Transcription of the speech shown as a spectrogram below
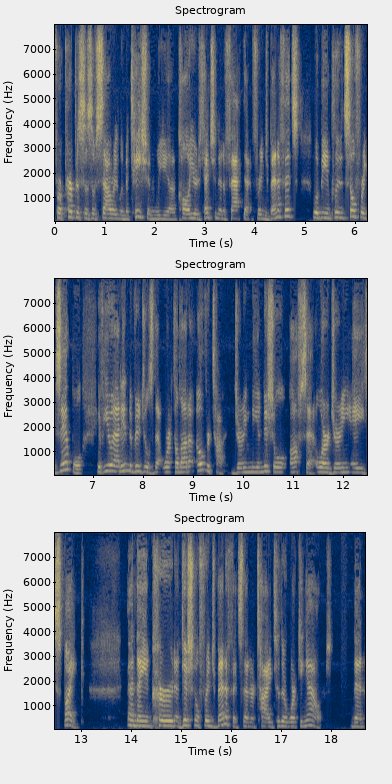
for purposes of salary limitation, we uh, call your attention to the fact that fringe benefits would be included. So, for example, if you had individuals that worked a lot of overtime during the initial offset or during a spike, and they incurred additional fringe benefits that are tied to their working hours, then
